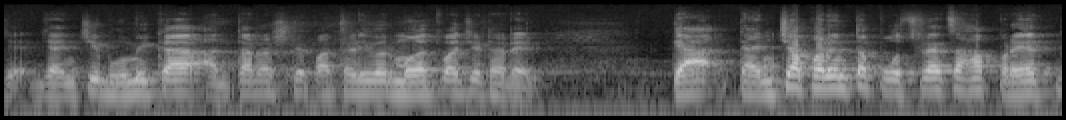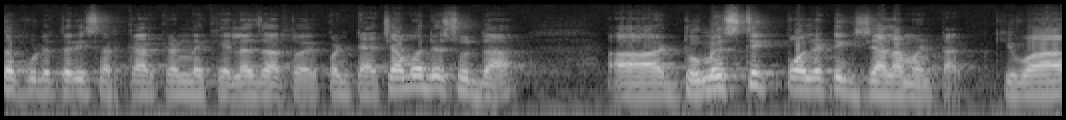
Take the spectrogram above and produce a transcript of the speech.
ज्या- ज्यांची भूमिका आंतरराष्ट्रीय पातळीवर महत्त्वाची ठरेल त्या त्यांच्यापर्यंत पोहोचण्याचा हा प्रयत्न कुठेतरी सरकारकडनं केला जातोय. पण त्याच्यामध्ये सुद्धा डोमेस्टिक पॉलिटिक्स ज्याला म्हणतात किंवा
